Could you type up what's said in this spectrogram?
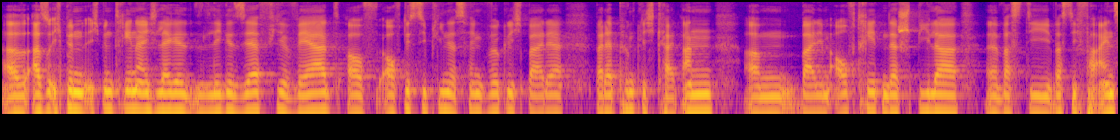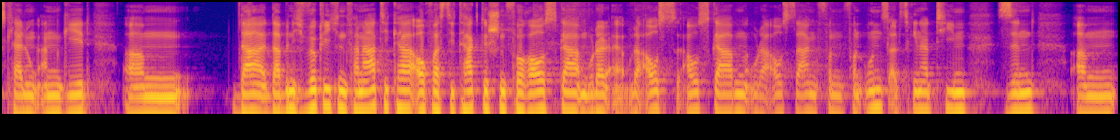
Also, also ich, bin, ich bin Trainer, ich lege, lege sehr viel Wert auf, auf Disziplin. Das fängt wirklich bei der, bei der Pünktlichkeit an, ähm, bei dem Auftreten der Spieler, äh, was, die, was die Vereinskleidung angeht. Ähm, da, da bin ich wirklich ein Fanatiker, auch was die taktischen Vorausgaben oder, oder Aus, Ausgaben oder Aussagen von, von uns als Trainerteam sind. Ähm,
